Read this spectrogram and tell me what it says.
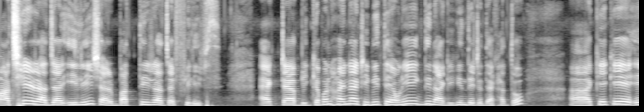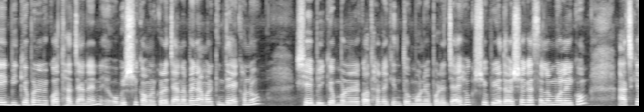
মাছের রাজা ইলিশ আর বাত্তির রাজা ফিলিপস। একটা বিজ্ঞাপন হয় না টিভিতে, অনেক দিন আগে কিন্তু এটা দেখাতো। কে কে এই বিজ্ঞাপনের কথা জানেন, অবশ্যই কমেন্ট করে জানাবেন। আমার কিন্তু এখনও সেই বিজ্ঞাপনের কথাটা কিন্তু মনে পড়ে। যাই হোক, সুপ্রিয় দর্শক, আসসালামু আলাইকুম। আজকে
